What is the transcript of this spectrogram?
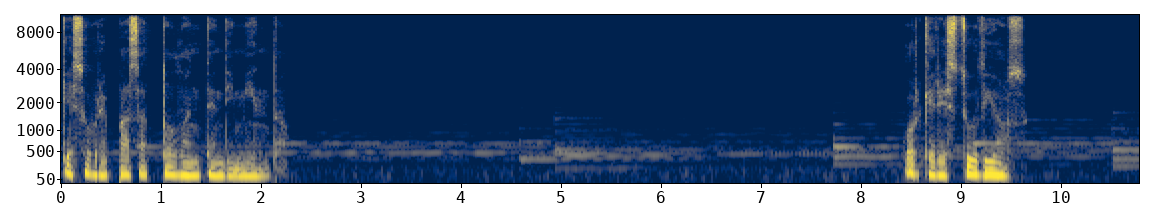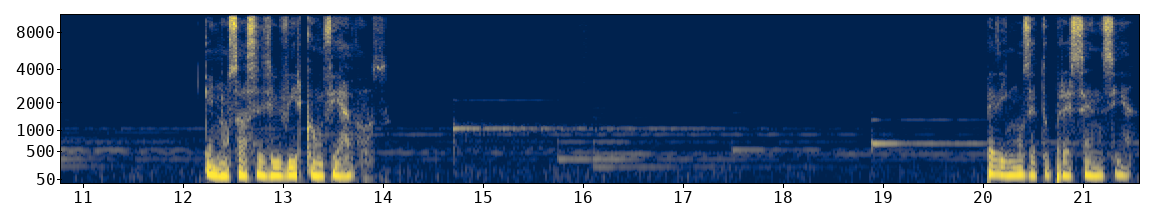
que sobrepasa todo entendimiento. Porque eres tú, Dios, que nos haces vivir confiados. Pedimos de tu presencia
